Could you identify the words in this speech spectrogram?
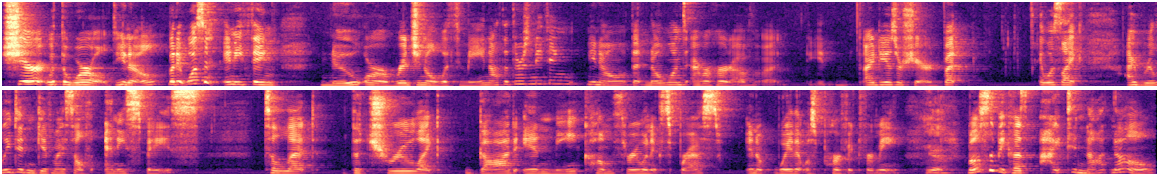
share it with the world, you know? But it wasn't anything new or original with me. Not that there's anything, you know, that no one's ever heard of. Uh, ideas are shared, but it was like I really didn't give myself any space to let the true like God in me come through and express in a way that was perfect for me. Yeah. Mostly because I did not know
